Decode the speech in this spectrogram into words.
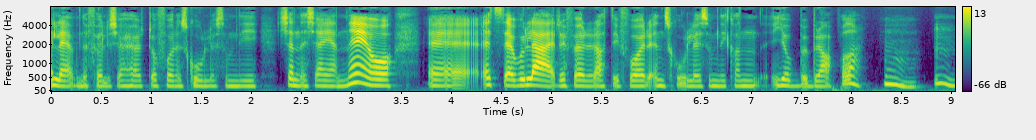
elevene føler seg hørt og får en skole som de kjenner seg igjen i, og et sted hvor lærere føler at de får en skole som de kan jobbe bra på. Da. Mm. Mm.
